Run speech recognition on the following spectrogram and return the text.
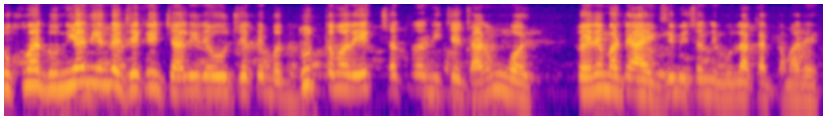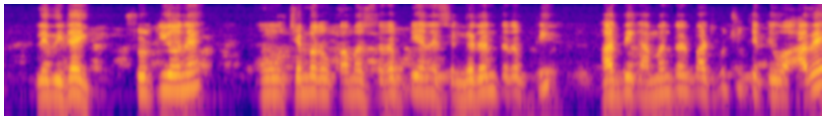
ટૂંકમાં દુનિયાની અંદર જે કંઈ ચાલી રહ્યું છે તે બધું જ તમારે એક છત્ર નીચે જાણવું હોય તો એને માટે આ એક્ઝિબિશનની મુલાકાત તમારે લેવી રહી. શ્રુતિઓને હું ચેમ્બર ઓફ કોમર્સ તરફથી અને સંગઠન તરફથી હાર્દિક આમંત્રણ પાઠવું છું કે તેઓ આવે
